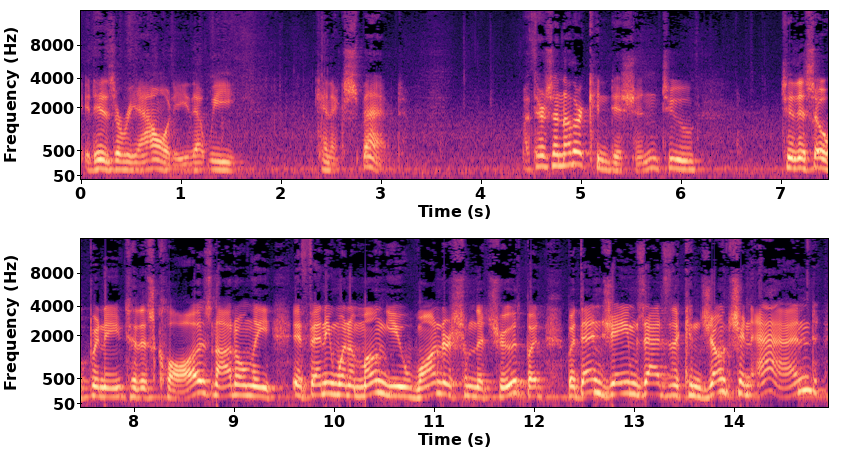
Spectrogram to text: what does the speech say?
It is a reality that we can expect. But there's another condition to to this opening to this clause. Not only if anyone among you wanders from the truth but but then James adds the conjunction and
